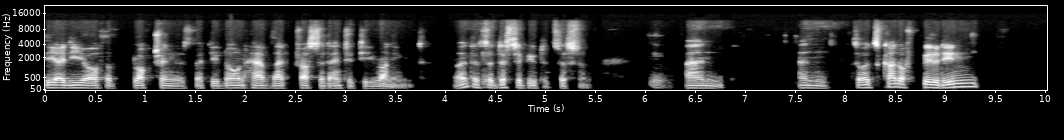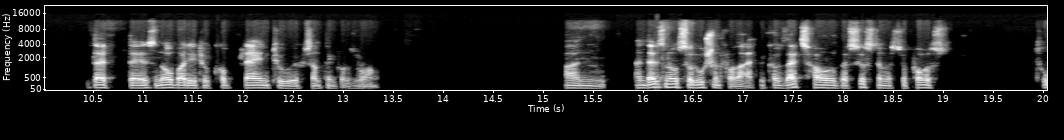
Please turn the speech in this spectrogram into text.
the idea of the blockchain is that you don't have that trusted entity running it, right? It's mm. a distributed system. Mm. And, and so it's kind of built in that there's nobody to complain to if something goes wrong. And and there's no solution for that because that's how the system is supposed to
